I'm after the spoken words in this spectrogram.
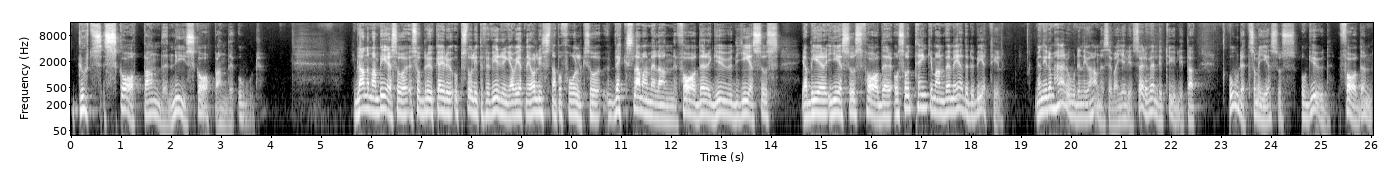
Guds skapande, nyskapande ord. Ibland när man ber så, så brukar det uppstå lite förvirring. Jag vet när jag lyssnar på folk så växlar man mellan Fader, Gud, Jesus. Jag ber Jesus, Fader och så tänker man, vem är det du ber till? Men i de här orden i Johannes evangeliet så är det väldigt tydligt att ordet som är Jesus och Gud, Fadern,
